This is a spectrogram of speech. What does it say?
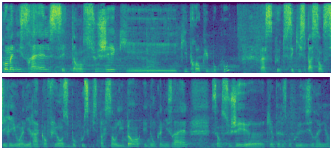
comme en Israël, c'est un sujet qui, qui préoccupe beaucoup parce que ce qui se passe en Syrie ou en Irak influence beaucoup ce qui se passe en Liban et donc en Israël. C'est un sujet euh, qui intéresse beaucoup les Israéliens.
